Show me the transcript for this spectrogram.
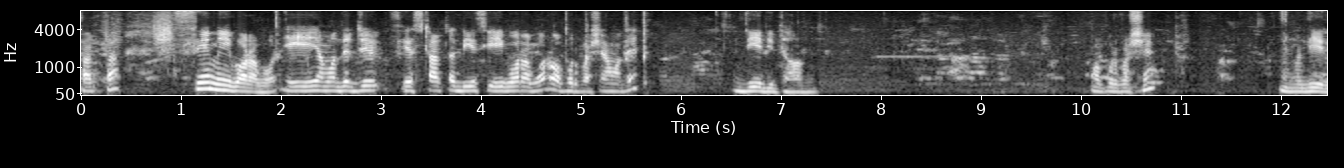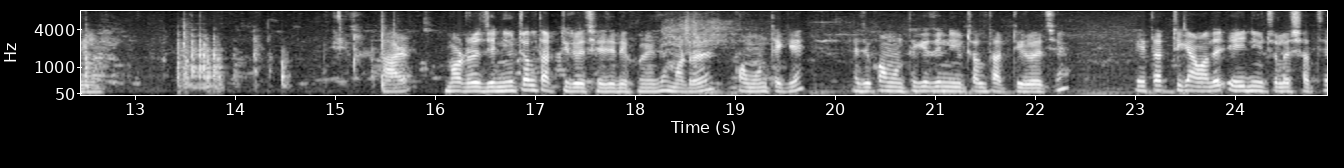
তারটা সেম এই বরাবর, এই আমাদের যে ফেস তারটা দিয়েছি এই বরাবর, অপর পাশে আমাদের দিয়ে দিতে হবে। অপর পাশে আমরা দিয়ে দিলাম। আর মোটরের যে নিউট্রাল তারটি রয়েছে যে দেখুন, এই যে মোটরের কমন থেকে, এই যে কমন থেকে যে নিউট্রাল তারটি রয়েছে, এই তারটিকে আমাদের এই নিউট্রালের সাথে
